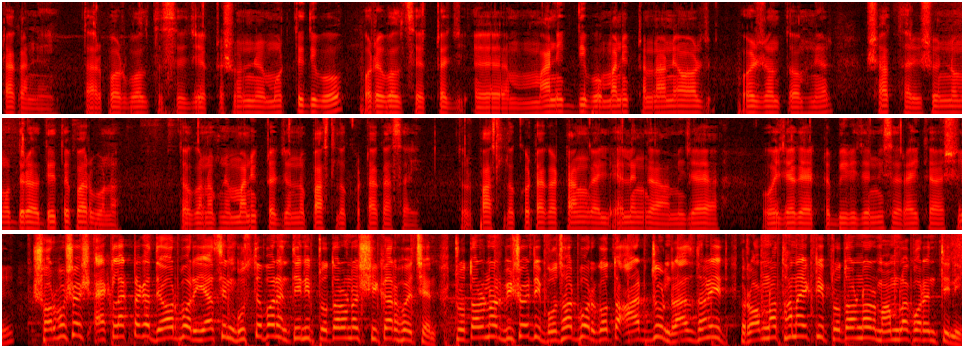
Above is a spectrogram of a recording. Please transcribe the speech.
টাকা নেই। তারপর বলতেছে যে, একটা স্বর্ণের মূর্তি দিব, পরে বলছে একটা মানিক দিব। মানিকটা না নেওয়ার পর্যন্ত আপনার সাত হারি সৈন্য মুদ্রা দিতে পারব না। তখন আপনি মানিকটার জন্য পাঁচ লক্ষ টাকা চাই। তোর পাঁচ লক্ষ টাকা টাঙ্গাইল, এলেঙ্গা আমি যায় ওই জায়গায় একটা ব্রিজের নিচে রাইখে আসি। সর্বশেষ এক লাখ টাকা দেওয়ার পর ইয়াসিন বুঝতে পারেন তিনি প্রতারণার শিকার হয়েছেন। প্রতারণার বিষয়টি বোঝার পর গত আট জুন রাজধানীর রমনা থানায় একটি প্রতারণার মামলা করেন তিনি।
